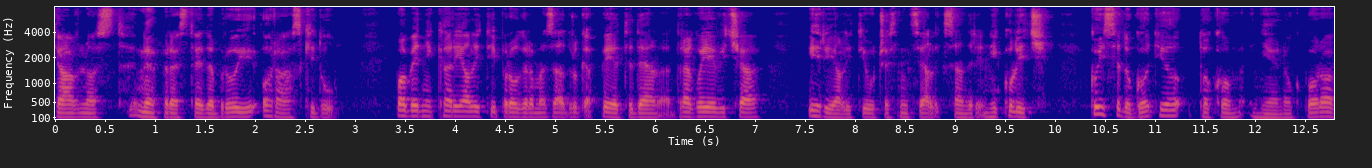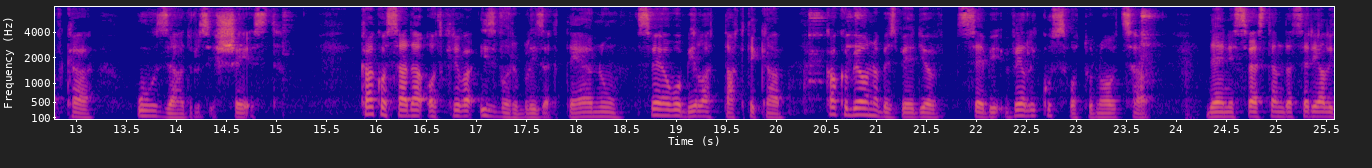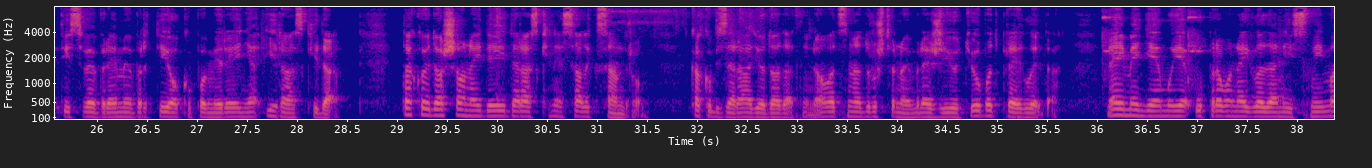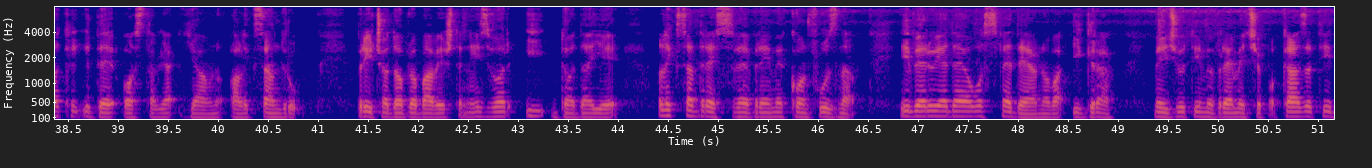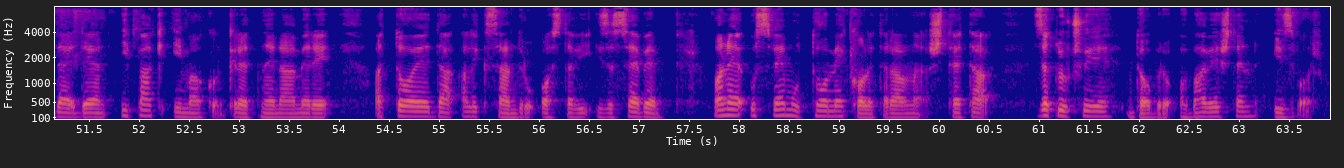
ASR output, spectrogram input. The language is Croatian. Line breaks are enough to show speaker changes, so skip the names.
Javnost ne prestaje da bruji o raskidu pobjednika reality programa Zadruga 5 Dejana Dragojevića i reality učesnice Aleksandre Nikolić, koji se dogodio tokom njenog boravka u Zadruzi 6. Kako sada otkriva izvor blizak Dejanu, sve ovo bila taktika kako bi on obezbedio sebi veliku svotu novca. Dejan je svestan da se reality sve vreme vrti oko pomirenja i raskida, tako je došao na ideji da raskine s Aleksandrom, kako bi zaradio dodatni novac na društvenoj mreži YouTube od pregleda. Naime, njemu je upravo najgledaniji snimak gde ostavlja javno Aleksandru. Priča dobro obavešten izvor i dodaje Aleksandra je sve vreme konfuzna i veruje da je ovo sve Dejanova igra. Međutim, vreme će pokazati da je Dejan ipak imao konkretne namere, a to je da Aleksandru ostavi iza sebe. Ona je u svemu tome kolateralna šteta, zaključuje dobro obavešten izvor.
